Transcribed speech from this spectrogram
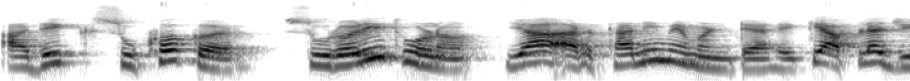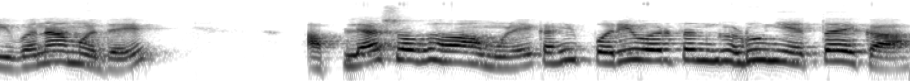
अधिक सुखकर सुरळीत होणं या अर्थाने मी म्हणते आहे की आपल्या जीवनामध्ये आपल्या स्वभावामुळे काही परिवर्तन घडून येतं आहे का?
